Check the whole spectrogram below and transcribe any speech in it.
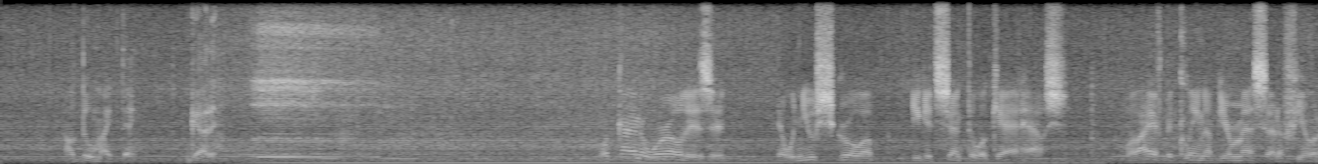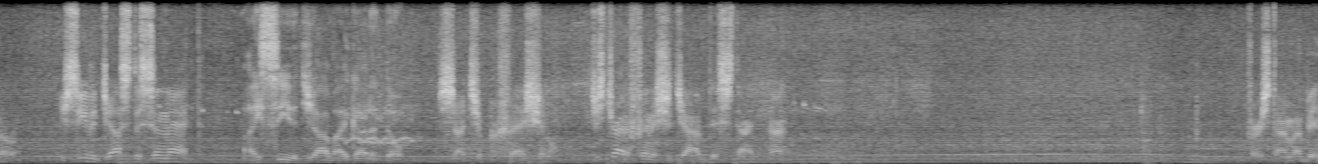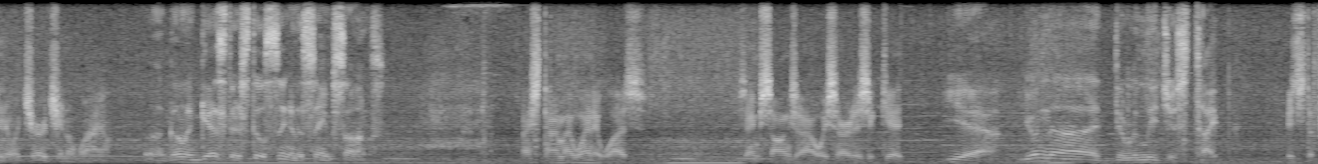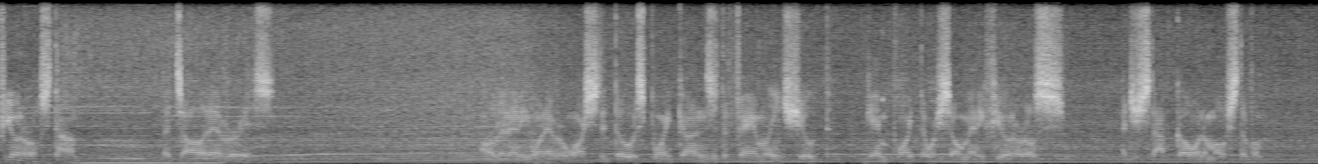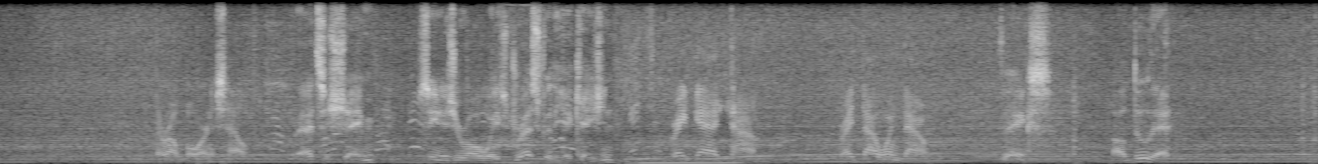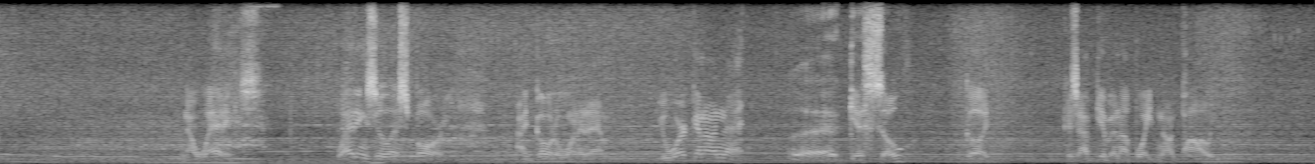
I'll do my thing. Got it. What kind of world is it that when you screw up, you get sent to a cat house? Well, I have to clean up your mess at a funeral. You see the justice in that? I see a job I gotta do. Such a professional. Just try to finish the job this time, huh? First time I've been to a church in a while. I'm gonna guess they're still singing the same songs. Last time I went, it was. Same songs I always heard as a kid. Yeah, you're not the religious type. It's the funerals, Tom. That's all it ever is. All that anyone ever wants to do is point guns at the family and shoot. Game point, there were so many funerals, I just stopped going to most of them. They're all boring as hell. That's a shame, seeing as you're always dressed for the occasion. Great gag, Tom. Write that one down. Thanks. I'll do that. Now, weddings. Weddings are less boring. I'd go to one of them. You working on that? Uh, guess so. Good. Because I've given up waiting on Paulie.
